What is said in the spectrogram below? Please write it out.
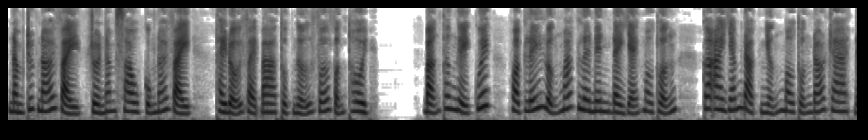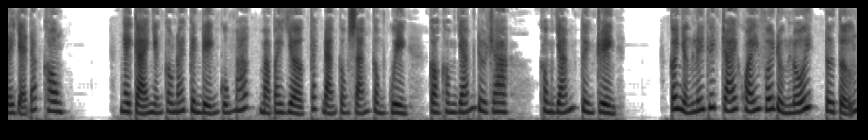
Năm trước nói vậy, rồi năm sau cũng nói vậy, thay đổi vài ba thuật ngữ vớ vẩn thôi. Bản thân nghị quyết hoặc lý luận Mark Lenin đầy giải mâu thuẫn, có ai dám đặt những mâu thuẫn đó ra để giải đáp không? Ngay cả những câu nói kinh điển của Marx mà bây giờ các đảng Cộng sản cầm quyền còn không dám đưa ra, không dám tuyên truyền. Có những lý thuyết trái khuấy với đường lối, tư tưởng,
